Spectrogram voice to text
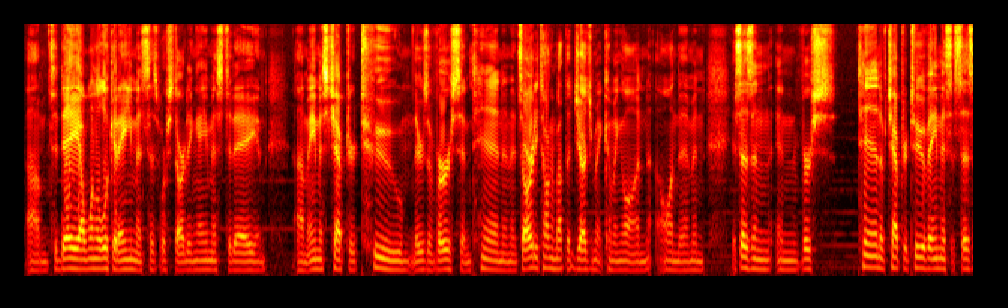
Um, today, I want to look at Amos as we're starting Amos today. And um, Amos chapter 2, there's a verse in 10, and it's already talking about the judgment coming on on them. And it says in, in verse 10 of chapter 2 of Amos, it says,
